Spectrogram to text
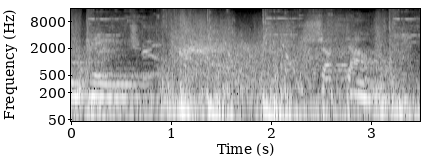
Rampage. Shut down.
